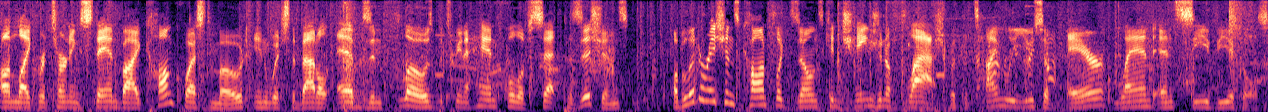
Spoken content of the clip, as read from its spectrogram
Unlike returning Standby Conquest Mode, in which the battle ebbs and flows between a handful of set positions, Obliteration's conflict zones can change in a flash with the timely use of air, land, and sea vehicles.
